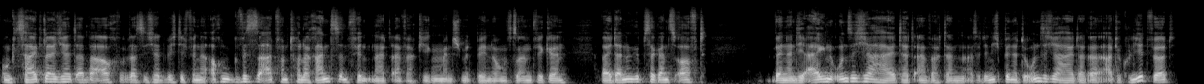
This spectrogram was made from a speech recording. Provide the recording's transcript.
Und zeitgleich halt aber auch, was ich halt wichtig finde, auch eine gewisse Art von Toleranzempfinden halt einfach gegen Menschen mit Behinderung zu entwickeln. Weil dann gibt's ja ganz oft, wenn dann die eigene Unsicherheit halt einfach dann, also die nicht behinderte Unsicherheit halt artikuliert wird,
